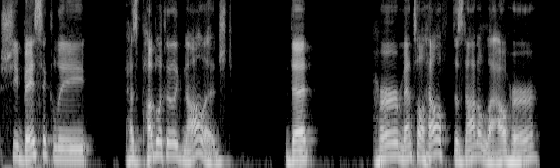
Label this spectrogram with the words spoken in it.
she basically has publicly acknowledged that her mental health does not allow her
